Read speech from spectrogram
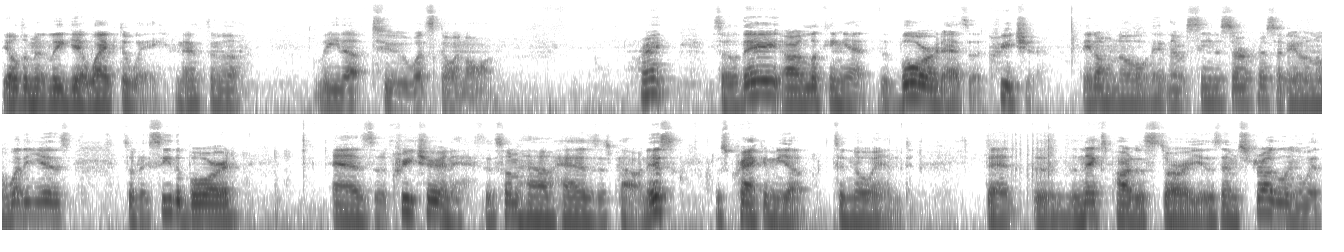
the ultimately get wiped away. And that's gonna lead up to what's going on. Right? So they are looking at the board as a creature. They don't know, they've never seen a surfer, so they don't know what he is. So they see the board as a creature and it somehow has this power. And this was cracking me up to no end. That the, the next part of the story is them struggling with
